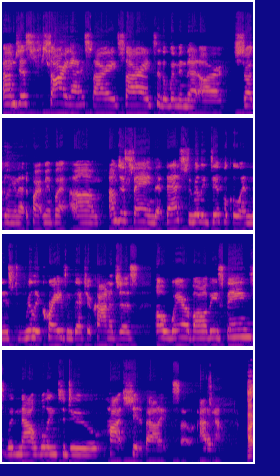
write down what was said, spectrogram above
I'm just sorry guys, sorry, sorry to the women that are struggling in that department. But um I'm just saying that that's really difficult and it's really crazy that you're kind of just aware of all these things but not willing to do hot shit about it. So I don't know. I,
